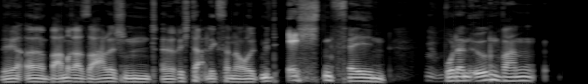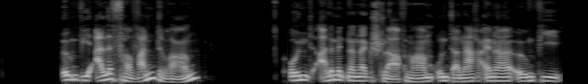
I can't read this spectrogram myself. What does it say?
Der äh, Barbara Salisch und äh, Richter Alexander Holt mit echten Fällen, wo dann irgendwann irgendwie alle Verwandte waren und alle miteinander geschlafen haben und danach einer irgendwie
